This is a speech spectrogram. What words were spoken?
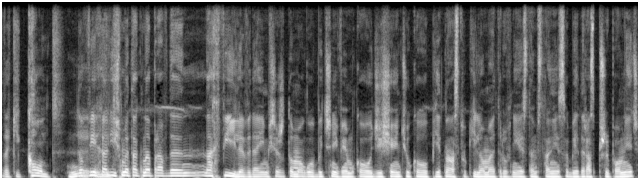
taki kąt. No e, wjechaliśmy Litwy. tak naprawdę na chwilę. Wydaje mi się, że to mogło być, nie wiem, około 10, około 15 kilometrów. Nie jestem w stanie sobie teraz przypomnieć.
